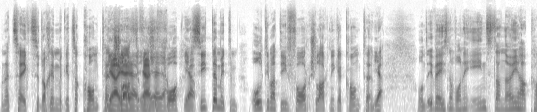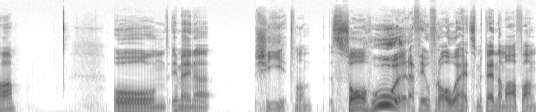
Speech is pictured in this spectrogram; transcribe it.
Und dann zeigt es dir doch immer gibt's so content Ja, ja, ja, ja, ja, ja. von Ja. Seiten mit dem ultimativ vorgeschlagenen Content. Ja. Und ich weiss noch, als ich Insta neu hatte, und ich meine, shit, man, so hure viele Frauen hat es mir dann am Anfang,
